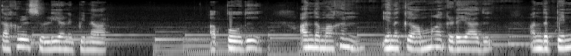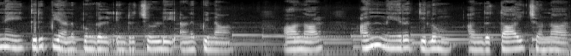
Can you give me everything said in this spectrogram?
தகவல் சொல்லி அனுப்பினார். அப்போது அந்த மகன் எனக்கு அம்மா கிடையாது அந்த பெண்ணை திருப்பி அனுப்புங்கள் என்று சொல்லி அனுப்பினான். ஆனால் அந்நேரத்திலும் அந்த தாய் சொன்னார்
